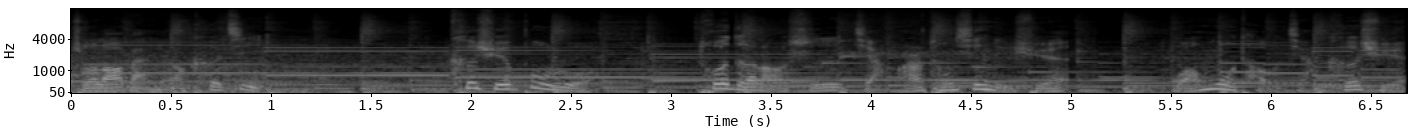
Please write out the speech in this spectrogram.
卓老板聊科技，科学部落。托德老师讲儿童心理学，王木头讲科学。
